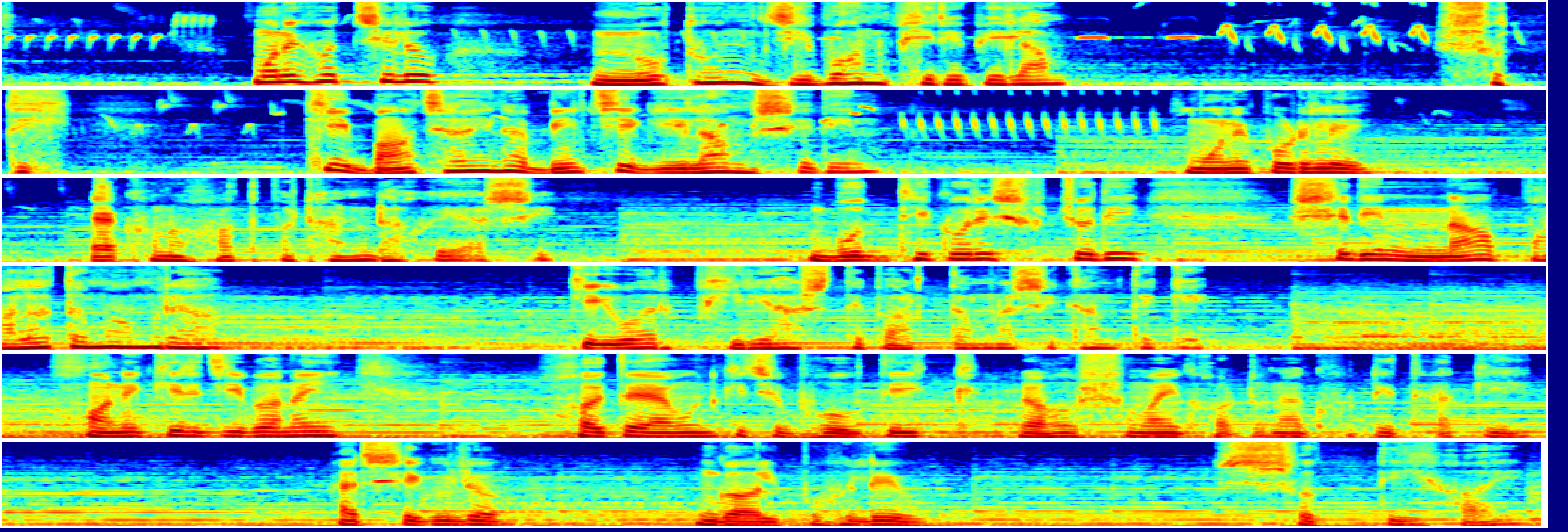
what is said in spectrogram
মনে হচ্ছিল নতুন জীবন ফিরে পেলাম। সত্যি, কি বাঁচাই না বেঁচে গেলাম সেদিন। মনে পড়লে এখনও হাত পা ঠান্ডা হয়ে আসে। বুদ্ধি করে যদি সেদিন না পালাতাম আমরা, কেউ আর ফিরে আসতে পারতাম না সেখান থেকে। অনেকের জীবনেই হয়তো এমন কিছু ভৌতিক রহস্যময় ঘটনা ঘটে থাকে। আর সেগুলো গল্প হলেও সত্যি হয়।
